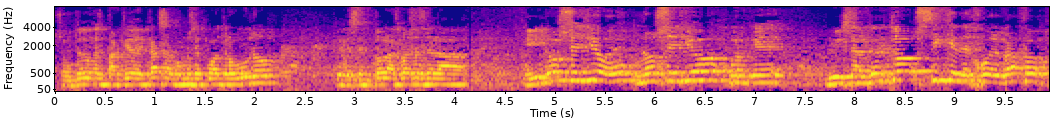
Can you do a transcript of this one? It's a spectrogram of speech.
sobre todo en el partido de casa con ese 4-1, que le sentó las bases de la... Y no sé yo, ¿eh? No sé yo, porque Luis Alberto sí que dejó el brazo,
